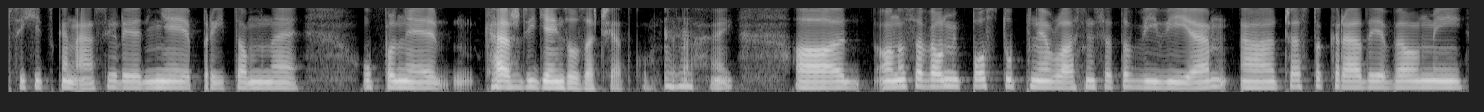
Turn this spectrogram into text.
psychické násilie nie je prítomné úplne každý deň zo začiatku. Teda, uh-huh. hej. Uh, ono sa veľmi postupne vlastne sa to vyvíja a častokrát je veľmi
